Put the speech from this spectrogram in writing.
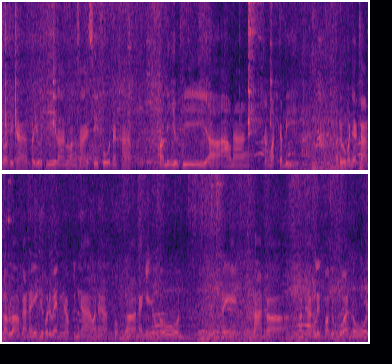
สวัสดีครับเราอยู่ที่ร้านวังทรายซีฟู้ดนะครับ ตอนนี้อยู่ที่อ่าอ่าวนางจังหวัดกระบี่ มาดูบรรยากาศรอบๆกัน อันนี้คือบริเวณที่เขากินข้าวนะครับ ผมก็นั่งกินอยู่นู่นอันนี้ร้านก็ค่อนข้างลึกพอสมควรนู่น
